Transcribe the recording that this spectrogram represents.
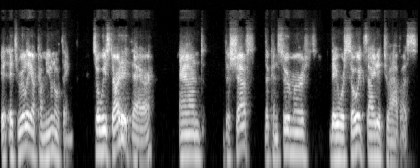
It, it's really a communal thing. So we started there, and the chefs, the consumers, they were so excited to have us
